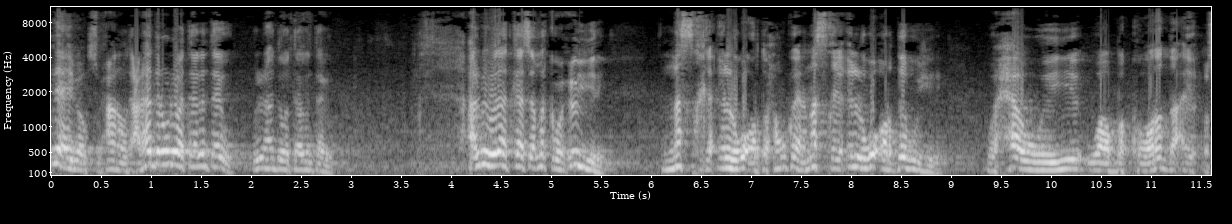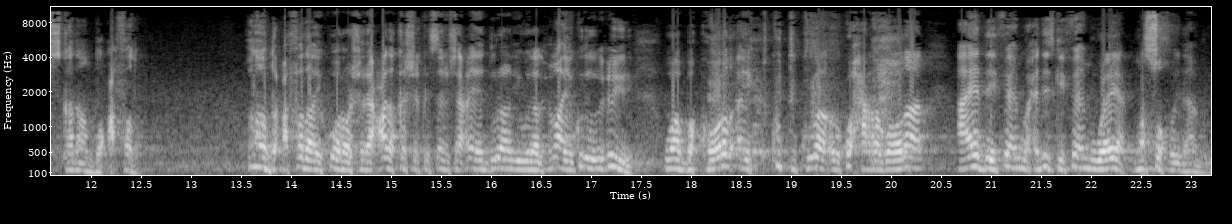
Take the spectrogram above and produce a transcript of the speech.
ilaahay baa subxana wa tacala haddana weli waa taagan tahay weli hadda waa taagan tahay almihi wadaadkaasa marka wuxuu yidhi naskiga in lagu ordo waxaan ku keena naskiga in lagu orda buu yidhi. Waxaa weeye waa bakooradda ay cuskadaan ducafadu. Walaa ducafada ay ku hor shareecada ka shakaysan shareecada duraan iyo wadaad xumaa iyo kudood wuxuu yidhi waa bakoorad ay ku tukubaan oo ku xaragoodaan aayadday fahmi xadiiskay fahmi waayaan. Masuuq bay dhahaan buu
